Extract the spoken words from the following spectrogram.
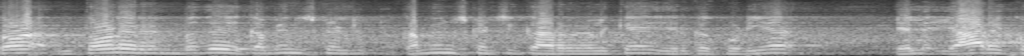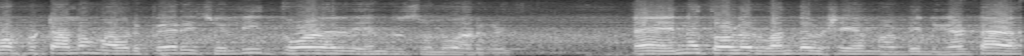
தோ தோழர் என்பது கம்யூனிஸ்ட் கம்யூனிஸ்ட் கட்சிக்காரர்களுக்கே இருக்கக்கூடிய யாரை கூப்பிட்டாலும் அவர் பேரை சொல்லி தோழர் என்று சொல்லுவார்கள். என்ன தோழர் வந்த விஷயம் அப்படின்னு கேட்டால்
